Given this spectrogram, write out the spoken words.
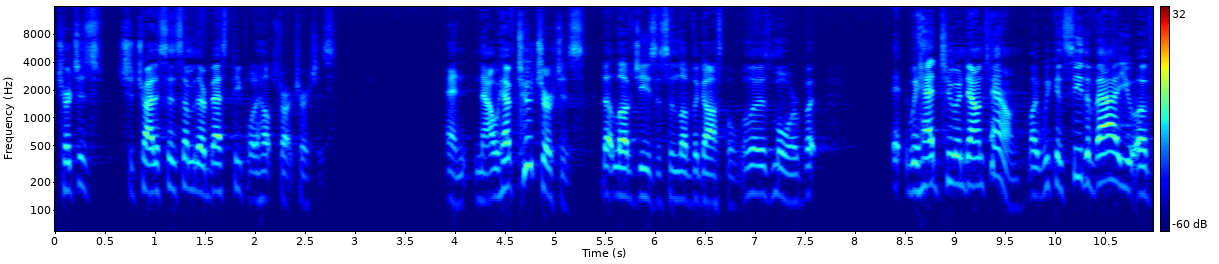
churches should try to send some of their best people to help start churches. And now we have two churches that love Jesus and love the gospel. Well, there's more, but we had two in downtown. Like we can see the value of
